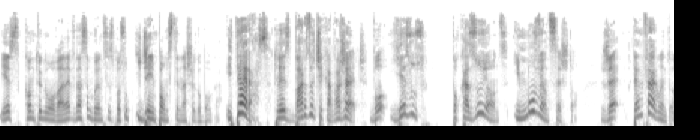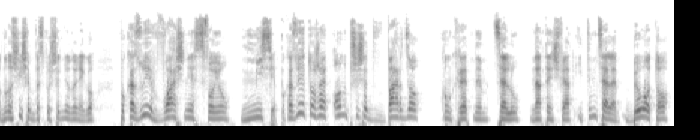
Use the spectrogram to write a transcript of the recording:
jest kontynuowane w następujący sposób i dzień pomsty naszego Boga. I teraz to jest bardzo ciekawa rzecz, bo Jezus pokazując i mówiąc też to, że ten fragment odnosi się bezpośrednio do niego, pokazuje właśnie swoją misję. Pokazuje to, że on przyszedł w bardzo konkretnym celu na ten świat i tym celem było to,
